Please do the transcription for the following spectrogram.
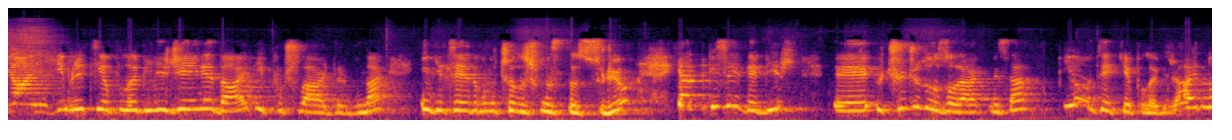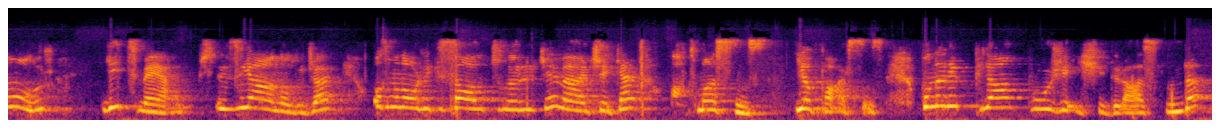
Yani hibrit yapılabileceğine dair ipuçlardır bunlar. İngiltere'de bunun çalışması da sürüyor. Yani bize de bir e, üçüncü doz olarak mesela BioNTech yapılabilir. Ay ne olur gitmeyen, işte ziyan olacak. O zaman oradaki sağlıkçıları hemen çeker, atmazsınız, yaparsınız. Bunlar hep plan proje işidir aslında.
